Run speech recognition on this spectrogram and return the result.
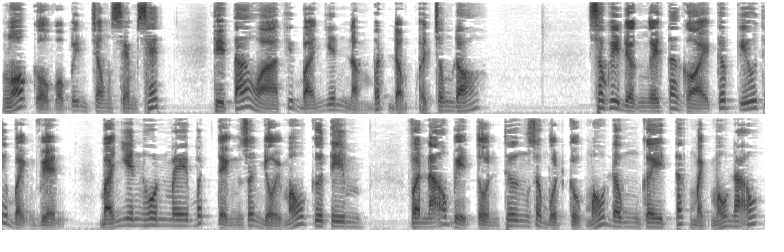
ngó cổ vào bên trong xem xét, thì tá hỏa thấy bà Nhiên nằm bất động ở trong đó. Sau khi được người ta gọi cấp cứu tới bệnh viện, bà Nhiên hôn mê bất tỉnh do nhồi máu cơ tim và não bị tổn thương do một cục máu đông gây tắc mạch máu não.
